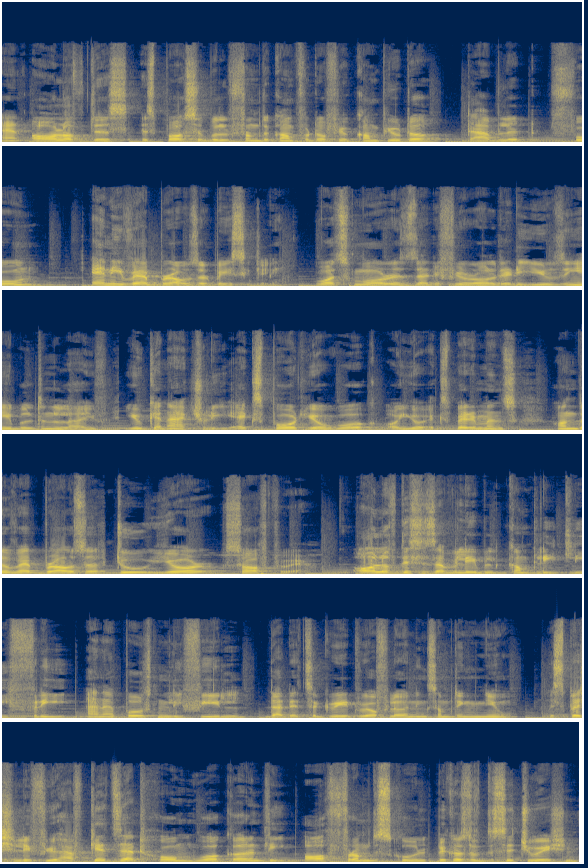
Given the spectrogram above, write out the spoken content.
And all of this is possible from the comfort of your computer, tablet, phone, any web browser basically. What's more is that if you're already using Ableton Live, you can actually export your work or your experiments on the web browser to your software. All of this is available completely free, and I personally feel that it's a great way of learning something new, especially if you have kids at home who are currently off from the school because of the situation.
